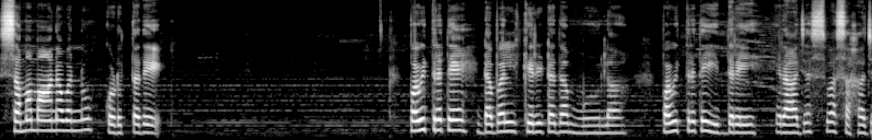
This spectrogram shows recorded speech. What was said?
ಸಮಮಾನವನ್ನು ಕೊಡುತ್ತದೆ. ಪವಿತ್ರತೆ ಡಬಲ್ ಕಿರೀಟದ ಮೂಲ. ಪವಿತ್ರತೆ ಇದ್ದರೆ ರಾಜಸ್ವ ಸಹಜ.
